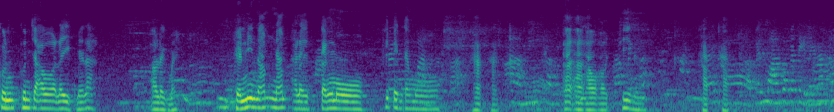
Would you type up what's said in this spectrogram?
คุณคุณจะเอาอะไรอีกไหมล่ะ เอาอะไรอีกไหมเห็นมีน้ำน้ำอะไรแตงโมที่เป็นแตงโมฮะฮะอ่าอ่าเอาเอาที่หนึ่งครับครับเป็น หวานปกติเลยนะคะ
